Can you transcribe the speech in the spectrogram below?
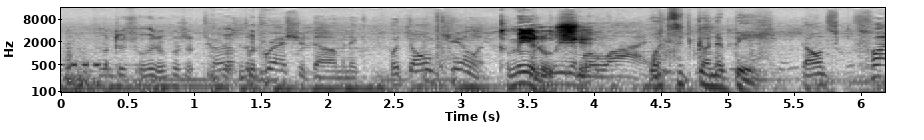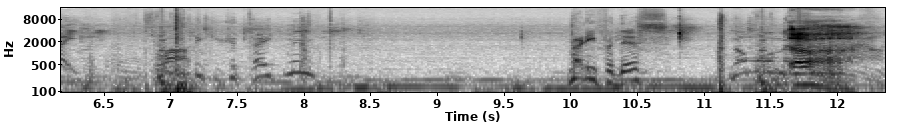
What if, what, what, Turn up what, the what, pressure, Dominic, but don't kill him. Come here, We little need him shit. What's it gonna be? Don't fight. It's. Think you could take me? Ready for this? No more men. Ugh.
